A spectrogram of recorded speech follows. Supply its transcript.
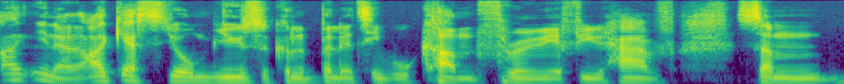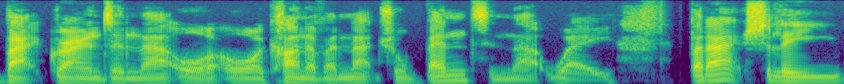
I, you know, I guess your musical ability will come through if you have some background in that or, or kind of a natural bent in that way. But actually,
